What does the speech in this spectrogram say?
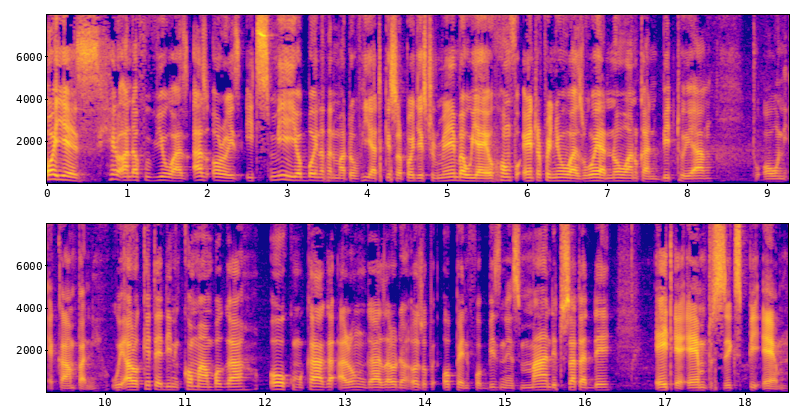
Oh yes, hello wonderful viewers. As always, it's me, your boy Nathan Matov here at Kisa Projects. Remember, we are a home for entrepreneurs where no one can be too young to own a company. We are located in Komamboga or Kumukaaga along Gayaza Road and also open for business Monday to Saturday, 8 a.m. to 6 p.m.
